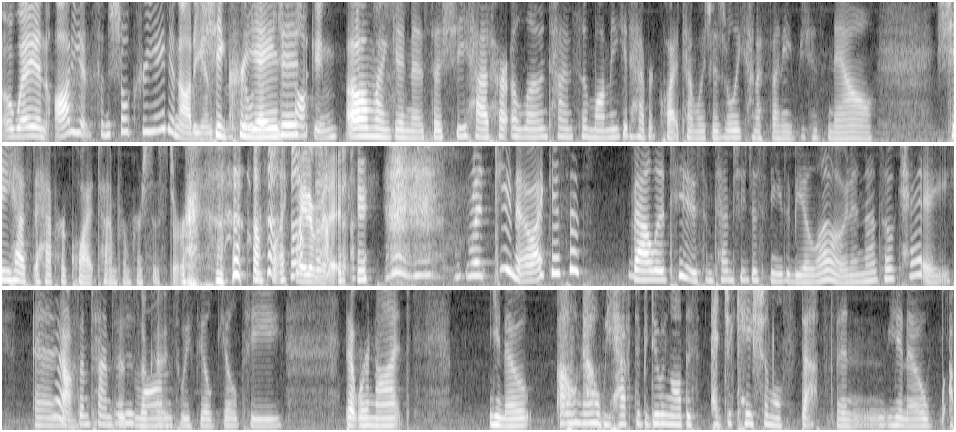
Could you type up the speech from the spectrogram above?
away an audience, and she'll create an audience. she created talking. oh my goodness so she had her alone time so mommy could have her quiet time which was really kind of funny because now she has to have her quiet time from her sister. I'm like wait a minute. But you know i guess that's valid too. Sometimes you just need to be alone and that's okay. And Yeah, sometimes as is okay. moms we feel guilty that we're not you know, oh no, we have to be doing all this educational stuff and, you know, uh,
